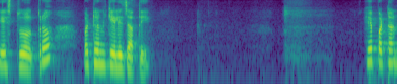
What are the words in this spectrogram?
हे स्तोत्र पठन केले जाते. हे पठन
